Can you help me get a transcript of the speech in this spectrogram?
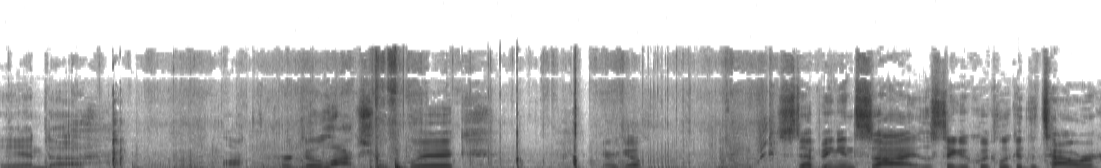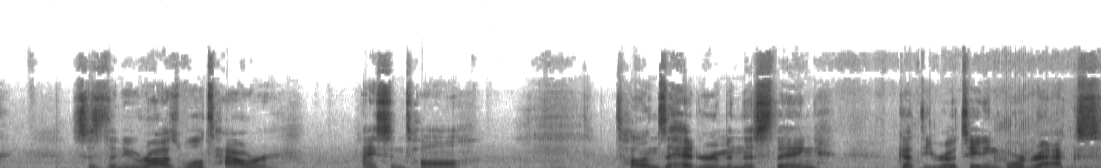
and uh, lock the Perko locks real quick. There we go. Stepping inside, let's take a quick look at the tower. This is the new Roswell Tower, nice and tall. Tons of headroom in this thing. Got the rotating board racks.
